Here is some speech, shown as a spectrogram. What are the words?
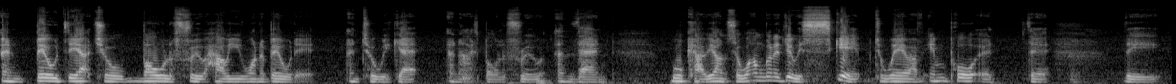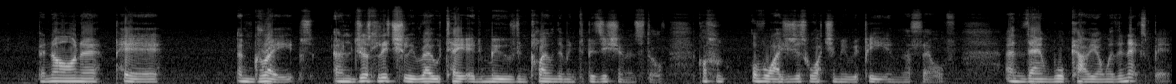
and build the actual bowl of fruit how you want to build it until we get a nice bowl of fruit and then we'll carry on. So what I'm going to do is skip to where I've imported the the banana pear and grapes and just literally rotated moved and cloned them into position and stuff. Because otherwise you're just watching me repeating myself. And then we'll carry on with the next bit.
